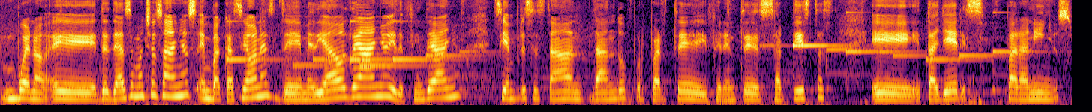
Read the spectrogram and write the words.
Bueno, eh, desde hace muchos años, en vacaciones de mediados de año y de fin de año, siempre se están dando por parte de diferentes artistas eh, talleres para niños.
